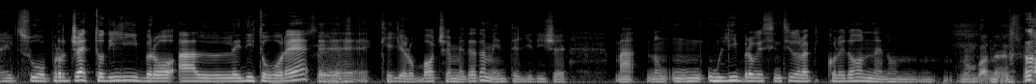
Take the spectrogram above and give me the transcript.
eh, il suo progetto di libro all'editore Sì. eh, che glielo boccia immediatamente e gli dice ma non- un, un libro che si intitola Piccole donne non, Non va da nessuna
